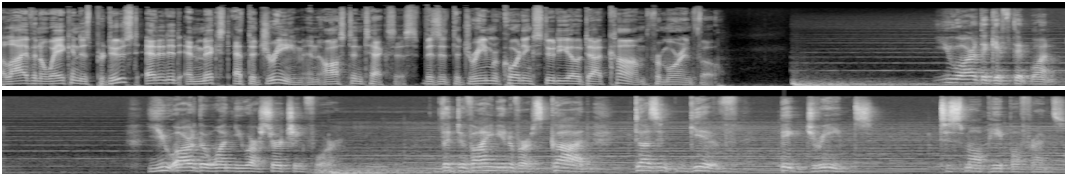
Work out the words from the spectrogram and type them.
Alive and Awakened is produced, edited, and mixed at The Dream in Austin, Texas. Visit thedreamrecordingstudio.com for more info. You are the gifted one. You are the one you are searching for. The divine universe, God, doesn't give big dreams to small people, friends.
